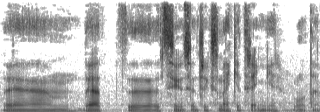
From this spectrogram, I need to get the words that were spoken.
Det, det er et, eh, et, synsinntrykk som jeg ikke trenger. på en måte.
